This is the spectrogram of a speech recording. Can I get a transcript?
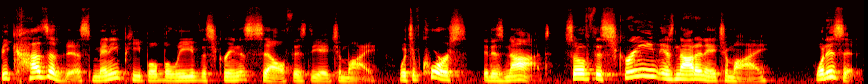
Because of this, many people believe the screen itself is the HMI, which of course it is not. So if the screen is not an HMI, what is it?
